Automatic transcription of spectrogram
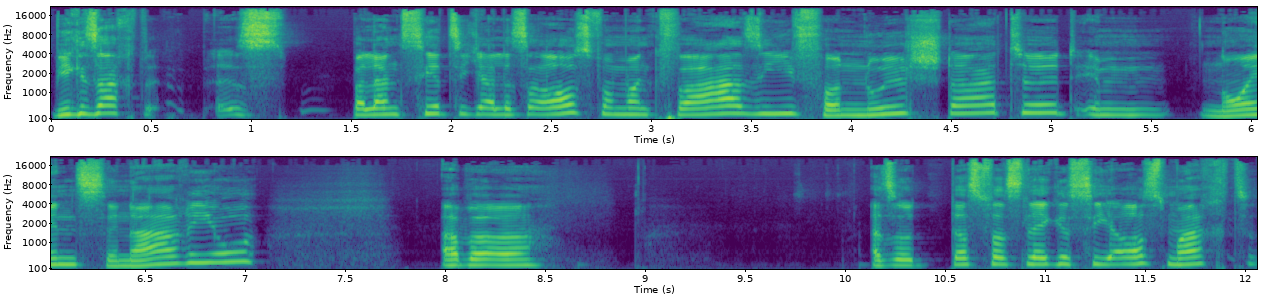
Wie gesagt, es balanciert sich alles aus, wenn man quasi von Null startet im neuen Szenario. Aber also das, was Legacy ausmacht,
